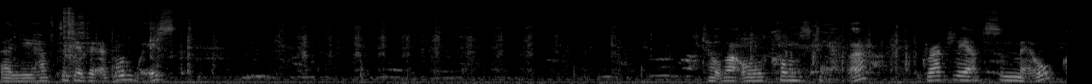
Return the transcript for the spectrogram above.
Then you have to give it a good whisk. Till that all comes together. Gradually add some milk.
